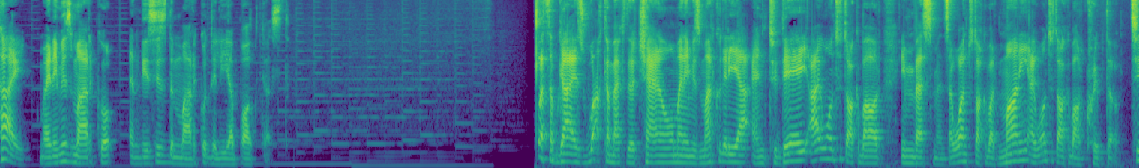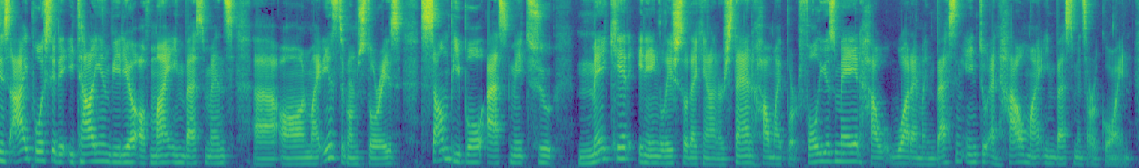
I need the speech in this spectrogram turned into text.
Hi, my name is Marco, and this is the Marco Delia podcast. What's up, guys? Welcome back to the channel. My name is Marco Delia, and today I want to talk about investments. I want to talk about money. I want to talk about crypto. Since I posted the Italian video of my investments uh, on my Instagram stories, some people asked me to make it in English so they can understand how my portfolio is made, how what I'm investing into, and how my investments are going.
